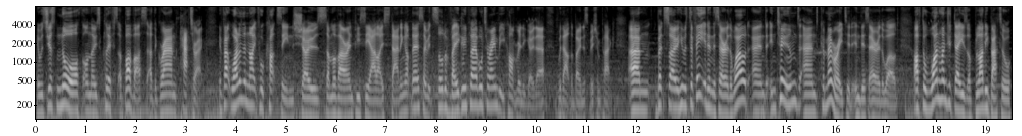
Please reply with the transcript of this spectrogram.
It was just north on those cliffs above us at the Grand Cataract. In fact, one of the Nightfall cutscenes shows some of our NPC allies standing up there, so it's sort of vaguely playable terrain, but you can't really go there without the bonus mission pack. Um, but so he was defeated in this area of the world and entombed and commemorated in this area of the world. After 100 days of bloody battle,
